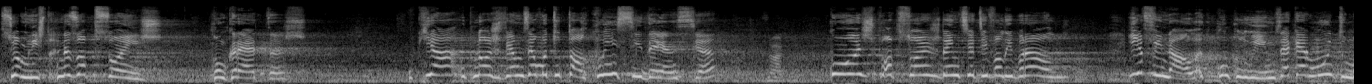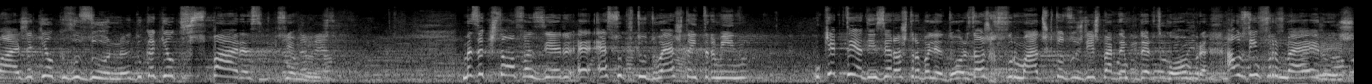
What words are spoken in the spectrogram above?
Senhor Ministro, nas opções concretas, o que, há, o que nós vemos é uma total coincidência com as opções da iniciativa liberal. E afinal, concluímos é que é muito mais aquilo que vos une do que aquilo que vos separa, Sr. Ministro. Mas a questão a fazer é, é sobretudo esta, e termino. O que é que tem a dizer aos trabalhadores, aos reformados que todos os dias perdem poder de compra, aos enfermeiros,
